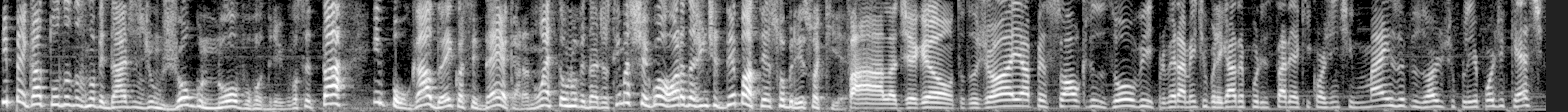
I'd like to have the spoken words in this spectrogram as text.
e pegar todas as novidades de um jogo novo, Rodrigo. Você tá empolgado aí com essa ideia, cara? Não é tão novidade assim, mas chegou a hora da gente debater sobre isso aqui. Fala, Diegão, tudo jóia? Pessoal que nos ouve, primeiramente, obrigado por estarem aqui com a gente em mais um episódio do Player Podcast.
